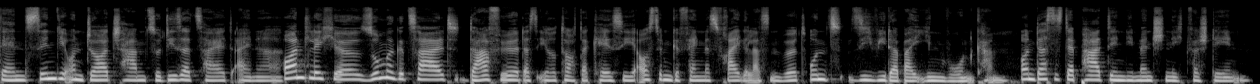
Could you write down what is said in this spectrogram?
Denn Cindy und George haben zu dieser Zeit eine ordentliche Summe gezahlt dafür, dass ihre Tochter Casey aus dem Gefängnis freigelassen wird und sie wieder bei ihnen wohnen kann. Und das ist ist der Part, den die Menschen nicht verstehen.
